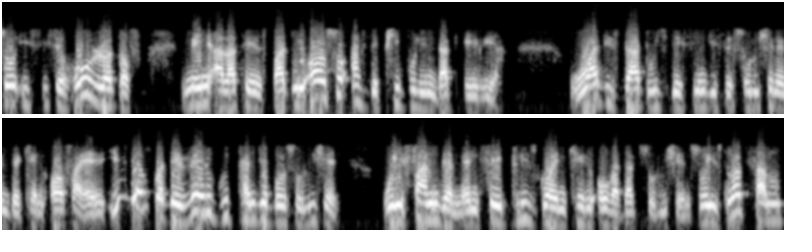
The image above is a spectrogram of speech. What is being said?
So it's, it's a whole lot of many other things. But we also ask the people in that area what is that which they think is the solution and they can offer. And if they've got a very good tangible solution, we fund them and say, please go and carry over that solution. So it's not some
